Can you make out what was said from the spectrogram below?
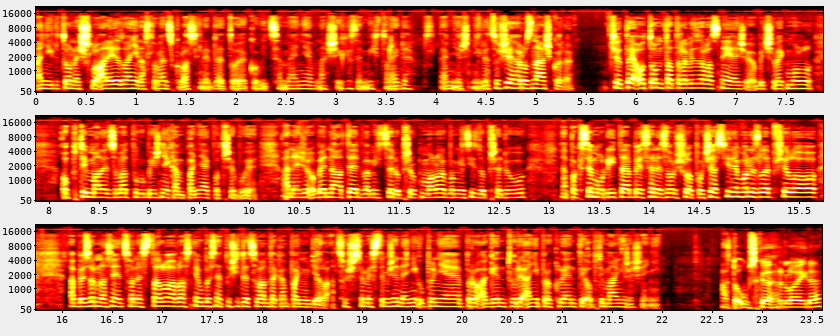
A nikdy to nešlo. A nejde to ani na Slovensku, vlastně nejde to jako víceméně v našich zemích, to nejde téměř nikde, což je hrozná škoda. Že to je o tom, ta televize vlastně je, že aby člověk mohl optimalizovat průběžně kampaně, jak potřebuje. A ne, že objednáte dva měsíce dopředu, pomalu nebo měsíc dopředu, a pak se modlíte, aby se nezhoršilo počasí nebo nezlepšilo, aby zrovna se něco nestalo a vlastně vůbec netušíte, co vám ta kampaň udělá. Což si myslím, že není úplně pro agentury ani pro klienty optimální řešení. A to úzké hrdlo je kde?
